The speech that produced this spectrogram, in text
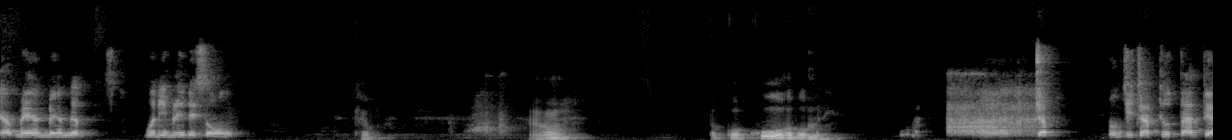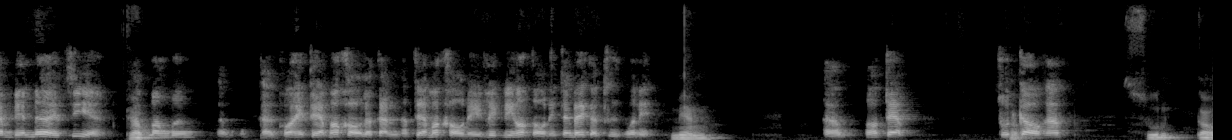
ครับแมนแมนเนี่ยวันนี้ไม่ได้ได้สองครับ เอาประกบคู่ครับผมอันนี้อ่าจับผมจะจับจุดตามแต้มเด่นเด้อซี่ครับลองเบิ่งครับครับขอให้แต้มเขาเขาแล้วกันครับแต้มเขาเขาในเลขวิ่งเขาเขาในจังได้กับถึงวันนี้แมนครับแล้วแต้มศูนย์เก้าครับศูนย์เก้า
